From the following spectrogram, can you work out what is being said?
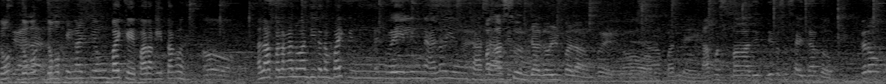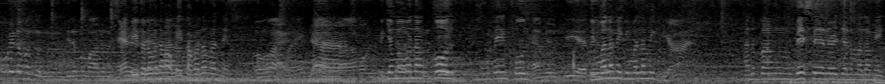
Doon do, do, do, ko pinart yung bike eh, para kita ko. Oo. Ala pa lang anuhan dito ng bike, yung railing na ano, yung Baka sasakit. soon, gagawin pa lang to eh. Oo. Pala eh. Tapos baka dito, dito sa side na to. Pero okay naman dun, hindi naman makano ng Ayan, dito naman ako, kita ko naman eh. Oo nga eh. Ah, bigyan mo ako ng cold. Ano ba yung cold? MLT, eto Yung malamig, yung malamig. Ano bang best seller dyan ng malamig?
